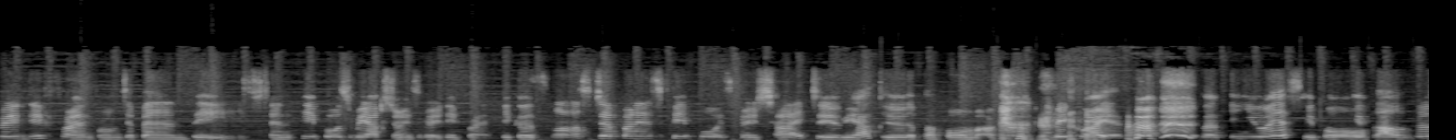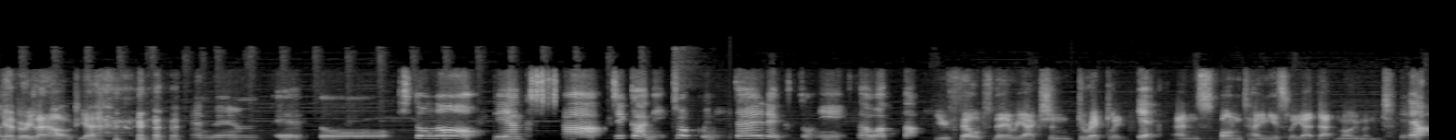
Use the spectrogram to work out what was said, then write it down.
very different from Japan days, and people's reaction is very different because most Japanese people is very shy to react to the performer, very quiet. but in US, people get louder, Yeah, very loud. Yeah. and then えっと人のリアクションが直に直にダイレクトに伝わった。 you felt their reaction directly Yeah, and spontaneously at that moment. yeah.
